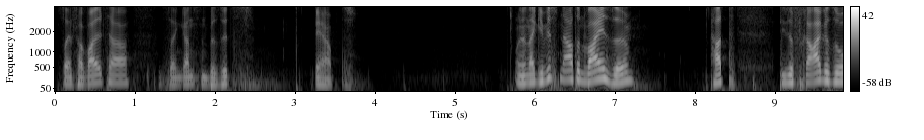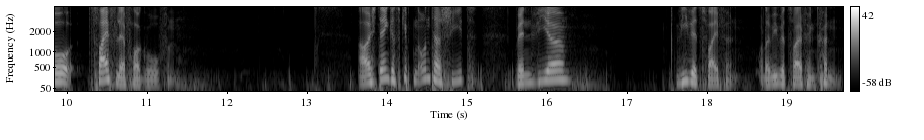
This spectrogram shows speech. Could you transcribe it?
sein Verwalter seinen ganzen Besitz erbt. Und in einer gewissen Art und Weise hat diese Frage so Zweifel hervorgerufen. Aber ich denke, es gibt einen Unterschied, wenn wir wie wir zweifeln oder wie wir zweifeln können.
